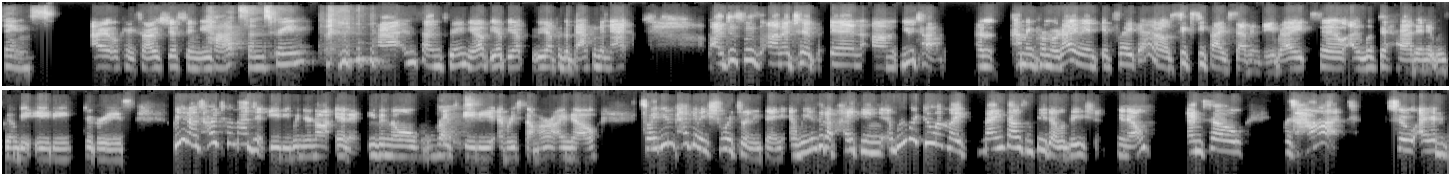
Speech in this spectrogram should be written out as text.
things. I okay, so I was just in Utah. Hat, sunscreen. Hat and sunscreen. Yep, yep, yep. Yep, at the back of the neck. I just was on a trip in um, Utah and coming from Rhode Island, it's like, I don't know, 65, 70, right? So I looked ahead and it was going to be 80 degrees. But, you know, it's hard to imagine 80 when you're not in it, even though right. it's 80 every summer, I know. So I didn't pack any shorts or anything. And we ended up hiking and we were doing like 9,000 feet elevation, you know? And so it was hot. So I had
